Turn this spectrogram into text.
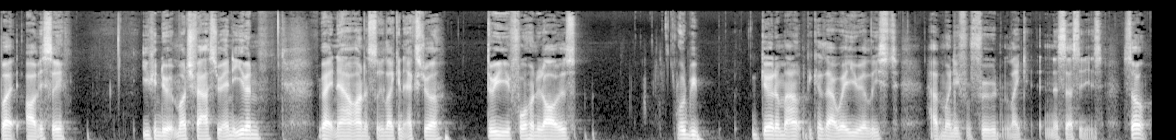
but obviously you can do it much faster. And even right now honestly like an extra three four hundred dollars would be good amount because that way you at least have money for food like necessities. So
